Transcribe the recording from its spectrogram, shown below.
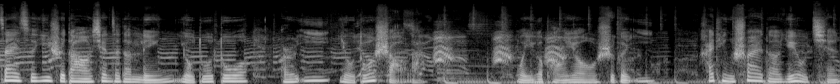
再次意识到现在的零有多多，而一有多少了。我一个朋友是个一，还挺帅的，也有钱。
